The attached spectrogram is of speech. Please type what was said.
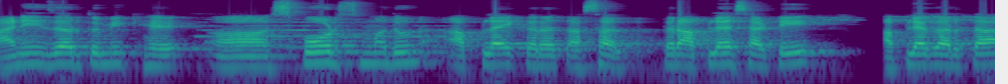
आणि जर तुम्ही खे स्पोर्ट्समधून अप्लाय करत असाल तर आपल्यासाठी आपल्याकरता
